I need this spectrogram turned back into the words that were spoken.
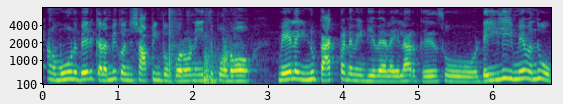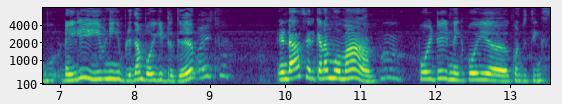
நாங்கள் மூணு பேர் கிளம்பி கொஞ்சம் ஷாப்பிங் போக போகிறோம் நேற்று போனோம். மேலே இன்னும் பேக் பண்ண வேண்டிய வேலையெல்லாம் இருக்குது ஸோ டெய்லியுமே வந்து ஒவ்வொரு டெய்லி ஈவினிங் இப்படி தான் போய்கிட்டு இருக்கு. ஏண்டா சரி கிளம்புவோமா? போயிட்டு இன்னைக்கு போய் கொஞ்சம் திங்ஸ்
